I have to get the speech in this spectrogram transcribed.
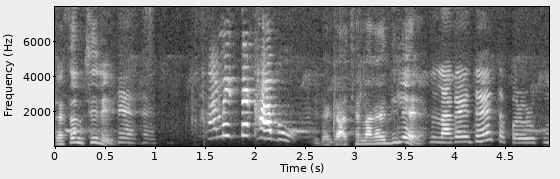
দেখছেন সিঁড়ি? হ্যাঁ হ্যাঁ। আমি একটা খাব। এটা গাছে লাগাই দিলে? লাগাই দেয় তারপর ওরকম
